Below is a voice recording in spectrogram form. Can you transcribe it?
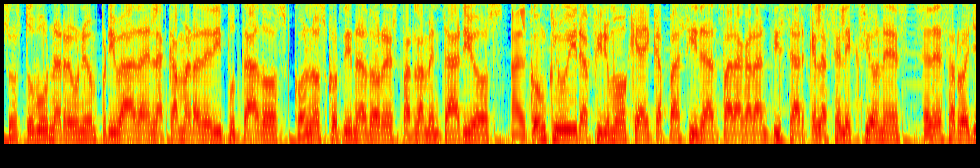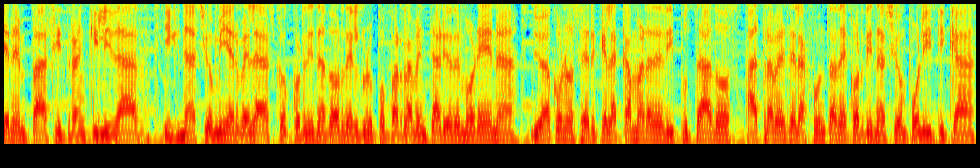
sostuvo una reunión privada en la Cámara de Diputados con los coordinadores parlamentarios. Al concluir afirmó que hay capacidad para garantizar que las elecciones se desarrollen en paz y tranquilidad. Ignacio Mier Velasco, coordinador del Grupo Parlamentario de Morena, dio a conocer que la Cámara de Diputados, a través de la Junta de Coordinación Política,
